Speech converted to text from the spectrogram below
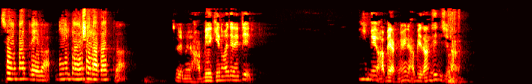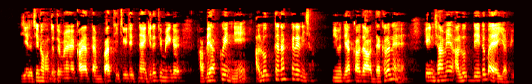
සුවපත් වේවා. දීර්ඝායුෂ ලබත්වා. මේ හබේ කියන වචනේ තියෙන්නේ. මේ හබයක් නෙවෙයි හබේ සංසිඳිලා. කියලා තියෙන හොඳටම කයත් තැම්පත් හිතවිලිත් නැහැ කියලා ඉතින් මේක හබයක් වෙන්නේ අලුත් තැනක් කරන නිසා. මේව දෙයක් කවදාවත් දැකලා නැහැ. ඒ නිසා මේ අලුත් දෙයට බයයි අපි.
